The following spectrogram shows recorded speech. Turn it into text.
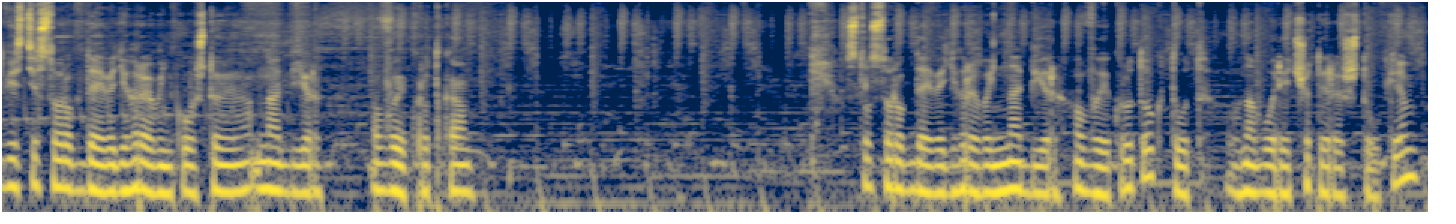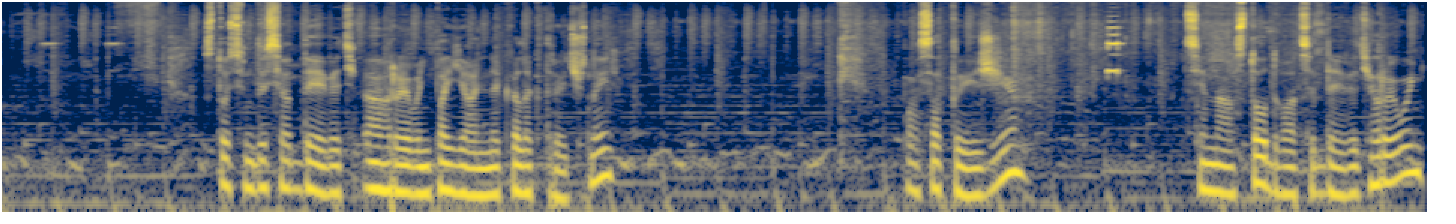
249 гривень коштує набір викрутка. 149 гривень набір викруток. Тут в наборі 4 штуки. 179 гривень паяльник електричний. Пасатижі. Ціна 129 гривень.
